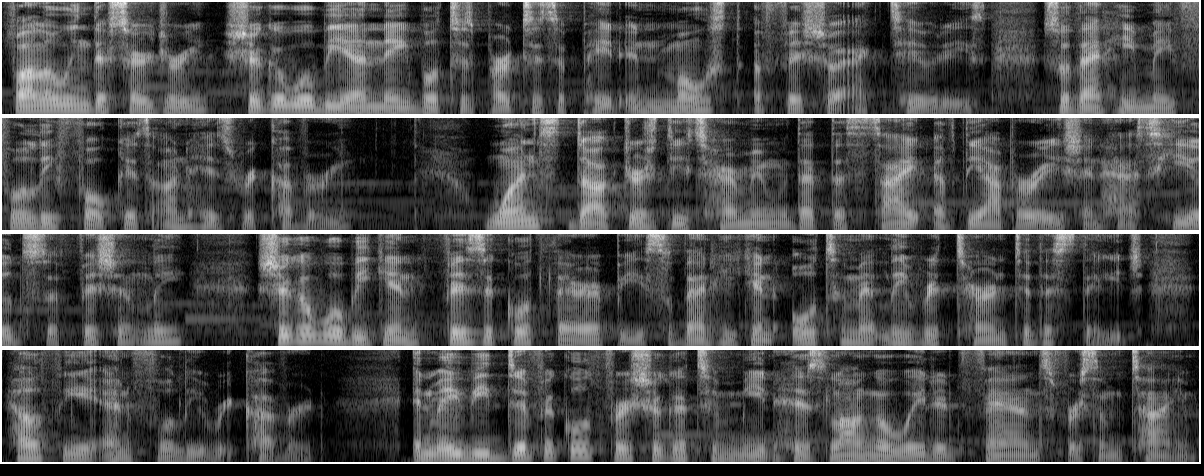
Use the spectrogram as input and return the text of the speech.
Following the surgery, Suga will be unable to participate in most official activities so that he may fully focus on his recovery. Once doctors determine that the site of the operation has healed sufficiently, Suga will begin physical therapy so that he can ultimately return to the stage healthy and fully recovered. It may be difficult for Suga to meet his long awaited fans for some time,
